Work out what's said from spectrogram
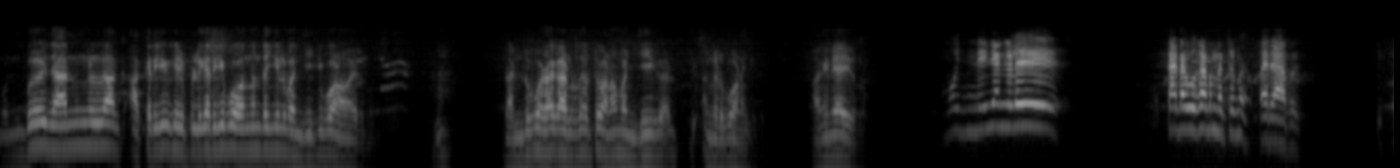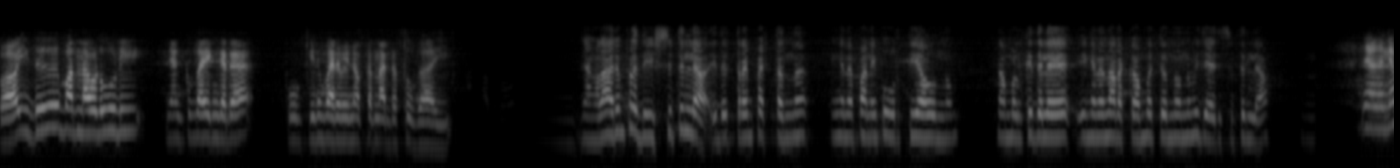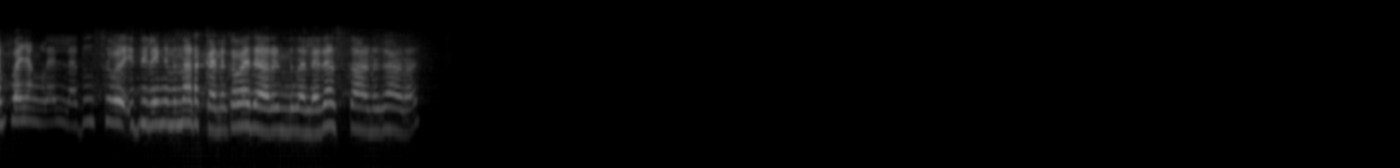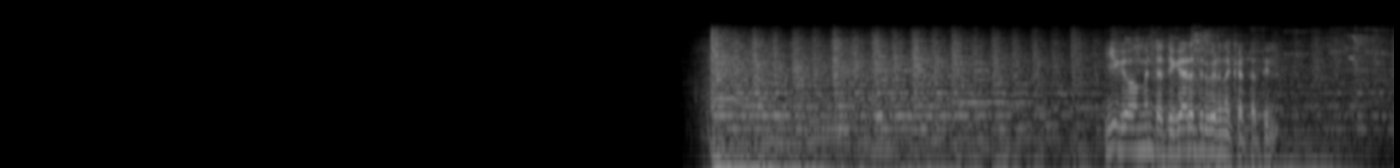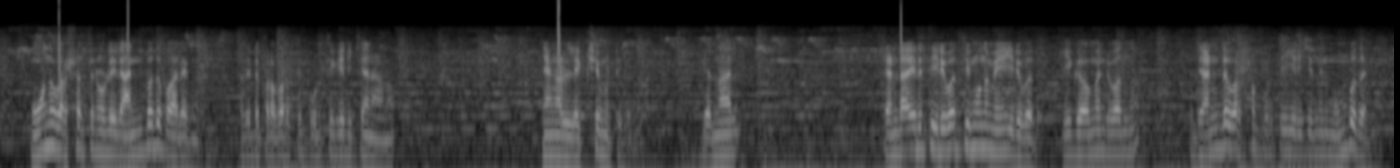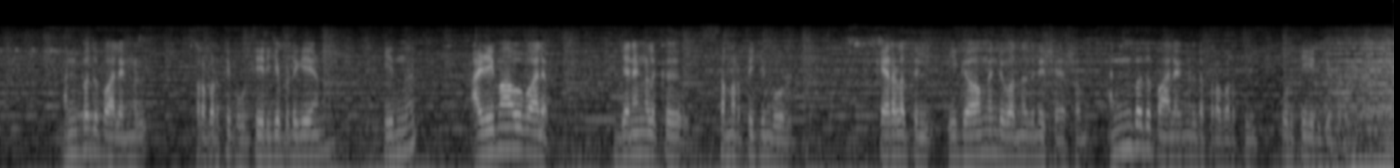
മുൻപ് ഞാൻ നിങ്ങൾ അക്കരയ്ക്ക് കിഴിപ്പള്ളിക്കരയ്ക്ക് പോകുന്നുണ്ടെങ്കിൽ വഞ്ചിക്ക് പോകണമായിരുന്നു രണ്ടു പുഴ കടന്നിട്ട് വേണം വഞ്ചി അങ്ങോട്ട് പോകണമെങ്കിൽ. അങ്ങനെയായിരുന്നു. മുന്നേ ഞങ്ങൾ കടവ് കടന്നിട്ടാണ് വരാറ്. ഇപ്പൊ ഇത് വന്നതോടുകൂടി ഞങ്ങക്ക് ഭയങ്കര പൂക്കിനും വരവിനൊക്കെ നല്ല സുഖമായി. ഞങ്ങളാരും പ്രതീക്ഷിച്ചിട്ടില്ല. ഇത് ഇത്രയും പെട്ടെന്ന് ഇങ്ങനെ പണി പൂർത്തിയാവുന്നും നമ്മൾക്ക് ഇതിലെ ഇങ്ങനെ നടക്കാൻ പറ്റുമെന്നൊന്നും വിചാരിച്ചിട്ടില്ല. ഇപ്പൊ ഞങ്ങൾ എല്ലാ ദിവസവും ഇതിലിങ്ങനെ നടക്കാനൊക്കെ വരാറുണ്ട്. നല്ല രസാണ് കാണാൻ. ഈ ഗവൺമെന്റ് അധികാരത്തിൽ വരുന്ന ഘട്ടത്തിൽ മൂന്ന് വർഷത്തിനുള്ളിൽ അൻപത് പാലങ്ങൾ അതിന്റെ പ്രവൃത്തി പൂർത്തീകരിക്കാനാണ് ഞങ്ങൾ ലക്ഷ്യമിട്ടിരുന്നത്. എന്നാൽ രണ്ടായിരത്തി ഇരുപത്തി മൂന്ന് മെയ് ഇരുപത് ഈ ഗവൺമെന്റ് വന്ന് രണ്ട് വർഷം പൂർത്തീകരിക്കുന്നതിന് മുമ്പ് തന്നെ അൻപത് പാലങ്ങൾ പ്രവൃത്തി പൂർത്തീകരിക്കപ്പെടുകയാണ്. ഇന്ന് അഴിമാവ് പാലം ജനങ്ങൾക്ക് സമർപ്പിക്കുമ്പോൾ കേരളത്തിൽ ഈ ഗവൺമെന്റ് വന്നതിന് ശേഷം അൻപത് പാലങ്ങളുടെ പ്രവൃത്തി പൂർത്തീകരിക്കപ്പെടുന്നു.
